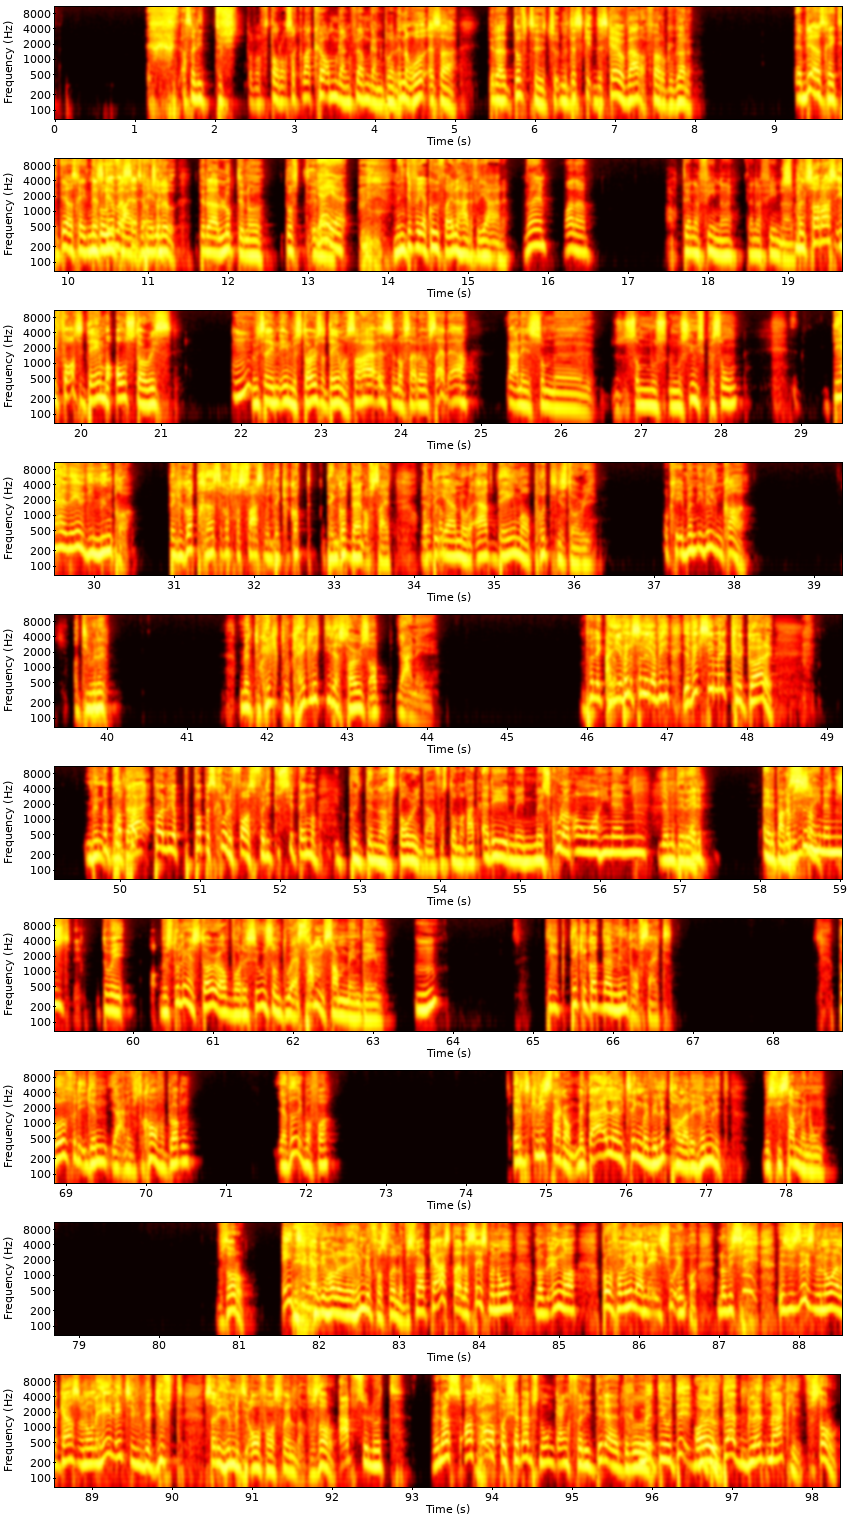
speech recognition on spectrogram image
Og så lige, dush, du forstår du, så bare køre omgang, flere omgange på det. Den er rød, altså, det der duft til, men det skal, det skal jo være der, før du kan gøre det. Jamen, det er også rigtigt, det er også rigtigt. Nu Det jeg skal være sat altså, på alle- toilettet. Det der lugte noget, duft eller Ja, ja. Men det er for, jeg går ud fra, alle har det, fordi jeg har det. Nej, nej, nej. Den er fin nok. Den er fin nok. Men så er der også i forhold til damer og stories. Mm. Nu vi tager en, en med stories og damer, så har jeg altså en offside. Og offside er, yani, som, øh, som mus, muslimsk person, det her det er en af de mindre. Den kan godt redde sig, godt forsvares, men den kan godt, den kan godt være en offside. Og Ja, det kom. er, når der er damer på din story. Okay, men i hvilken grad? Og det er jo det. Men du kan ikke, du kan ikke lægge de der stories op, yani. Prøv, at lægge- Ej, jeg, vil ikke sige, jeg, vil, jeg vil ikke sige, at man ikke kan gøre det. Men, Men prøv, der prøv, prøv, lige prøv at beskrive det for os, fordi du siger damer på den der story, der forstår mig ret. Er det med, med skulderen over hinanden? jamen det er det. Er det, er det bare Lad ved siden af hinanden? du ved, hvis du lægger en story op, hvor det ser ud som, du er sammen sammen med en dame, Mm. Det, kan- det kan godt være en mindre offside. Både fordi, igen, ja, hvis du kommer fra blokken, jeg ved ikke hvorfor. Eller det skal vi lige snakke om. Men der er alle andre ting med, at vi lidt holder det hemmeligt, hvis vi er sammen med nogen. Forstår du? En ting er, at vi holder det hemmeligt for vores forældre. Hvis vi har kærester eller ses med nogen, når vi er yngre, bro, for vi helt ærligt, syv yngre. Når vi se, hvis vi ses med nogen eller kærester med nogen, helt indtil vi bliver gift, så er det hemmeligt over for vores forældre. Forstår du? Absolut. Men også, også over for shababs nogle gange, fordi det der, du ved... Men det er jo, det, det, det er jo der, den bliver lidt mærkelig. Forstår du?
